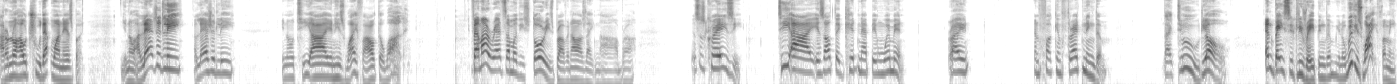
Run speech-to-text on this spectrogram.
I don't know how true that one is, but you know, allegedly, allegedly, you know, T.I. and his wife are out there wilding. Fam, I read some of these stories, bruv, and I was like, nah, bruh. This is crazy. T.I. is out there kidnapping women, right? and fucking threatening them. Like, dude, yo. And basically raping them, you know, with his wife. I mean,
